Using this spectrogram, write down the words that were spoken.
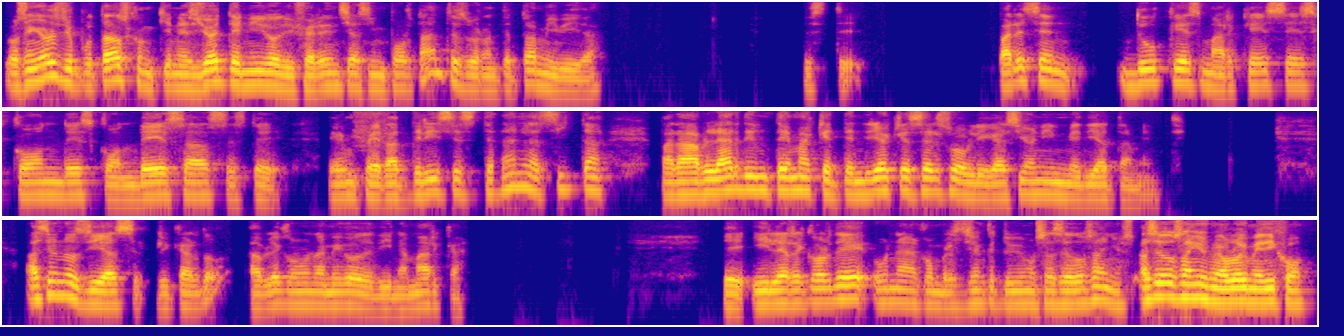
Los señores diputados con quienes yo he tenido diferencias importantes durante toda mi vida, este, parecen duques, marqueses, condes, condesas, este, emperatrices, te dan la cita para hablar de un tema que tendría que ser su obligación inmediatamente. Hace unos días, Ricardo, hablé con un amigo de Dinamarca eh, y le recordé una conversación que tuvimos hace dos años. Hace dos años me habló y me dijo,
